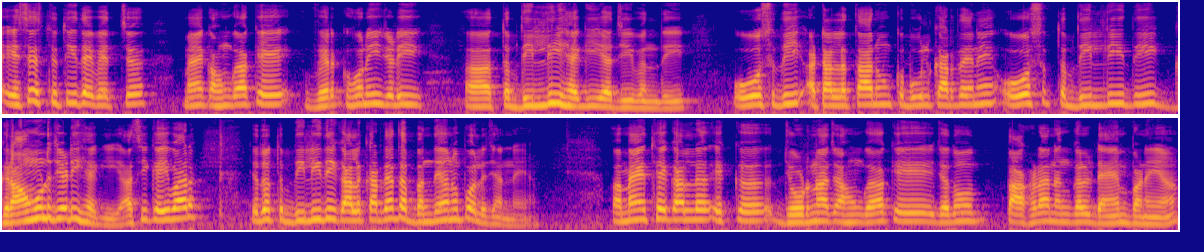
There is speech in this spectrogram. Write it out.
ਇਸੇ ਸਥਿਤੀ ਦੇ ਵਿੱਚ ਮੈਂ ਕਹੂੰਗਾ ਕਿ ਵਿਰਕ ਹੋਣੀ ਜਿਹੜੀ ਤਬਦੀਲੀ ਹੈਗੀ ਆ ਜੀਵਨ ਦੀ, ਉਸ ਦੀ ਅਟਲਤਾ ਨੂੰ ਕਬੂਲ ਕਰਦੇ ਨੇ, ਉਸ ਤਬਦੀਲੀ ਦੀ ਗਰਾਊਂਡ ਜਿਹੜੀ ਹੈਗੀ ਅਸੀਂ ਕਈ ਵਾਰ ਜਦੋਂ ਤਬਦੀਲੀ ਦੀ ਗੱਲ ਕਰਦੇ ਆ ਤਾਂ ਬੰਦਿਆਂ ਨੂੰ ਭੁੱਲ ਜਾਂਦੇ ਆ ਮੈਂ ਇੱਥੇ ਗੱਲ ਇੱਕ ਜੋੜਨਾ ਚਾਹੂੰਗਾ ਕਿ ਜਦੋਂ ਪਾਖੜਾ ਨੰਗਲ ਡੈਮ ਬਣਿਆ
